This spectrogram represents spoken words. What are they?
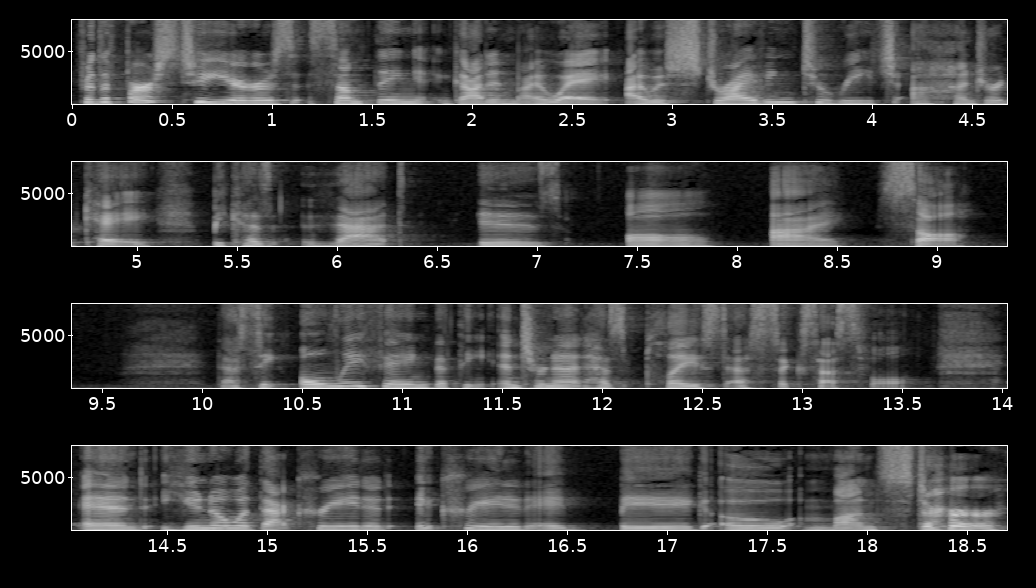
for the first two years, something got in my way. I was striving to reach 100K because that is all I saw. That's the only thing that the internet has placed as successful. And you know what that created? It created a big O monster.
